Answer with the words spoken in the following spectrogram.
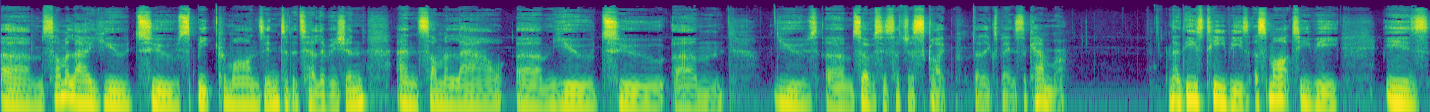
Um, some allow you to speak commands into the television, and some allow um, you to um, use um, services such as Skype that explains the camera. Now, these TVs, a smart TV is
